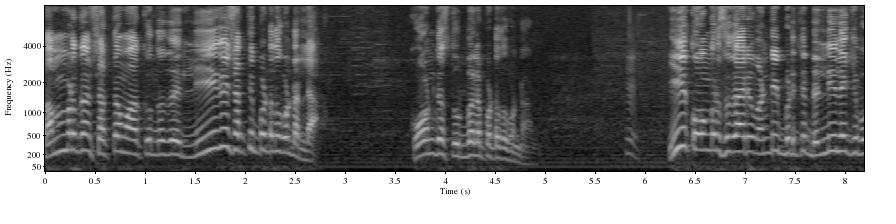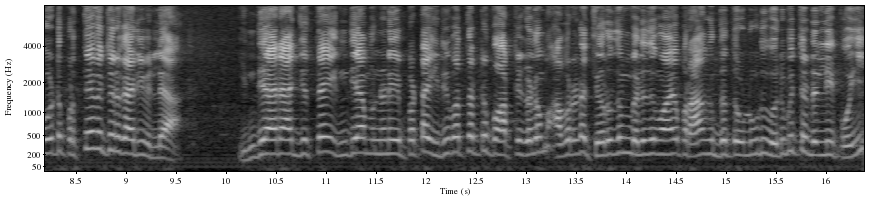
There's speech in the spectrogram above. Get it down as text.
സമ്മർദ്ദം ശക്തമാക്കുന്നത് ലീഗ് ശക്തിപ്പെട്ടത് കൊണ്ടല്ല കോൺഗ്രസ് ദുർബലപ്പെട്ടത് കൊണ്ടാണ്. ഈ കോൺഗ്രസ്സുകാർ വണ്ടി പിടിച്ച് ഡൽഹിയിലേക്ക് പോയിട്ട് പ്രത്യേകിച്ചൊരു കാര്യമില്ല. ഇന്ത്യ രാജ്യത്തെ ഇന്ത്യ മുന്നണിയിൽപ്പെട്ട ഇരുപത്തെട്ട് പാർട്ടികളും അവരുടെ ചെറുതും വലുതുമായ പ്രാതിനിധ്യത്തോടുകൂടി ഒരുമിച്ച് ഡൽഹിയിൽ പോയി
